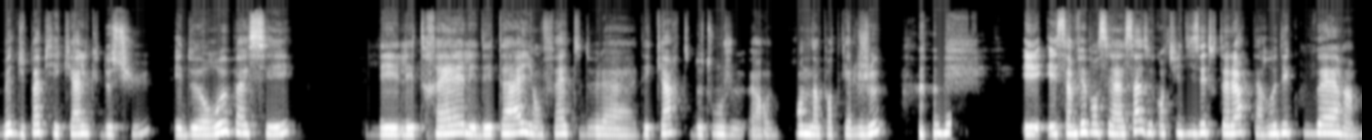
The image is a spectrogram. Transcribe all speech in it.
mettre du papier calque dessus et de repasser les les traits, les détails en fait de la des cartes de ton jeu. Alors prendre n'importe quel jeu Mmh mh. et et ça me fait penser à ça, parce que quand tu disais tout à l'heure que tu as redécouvert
